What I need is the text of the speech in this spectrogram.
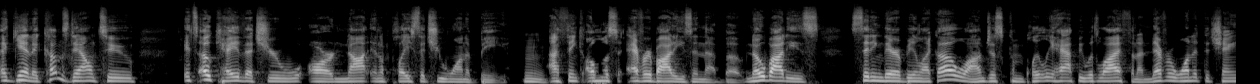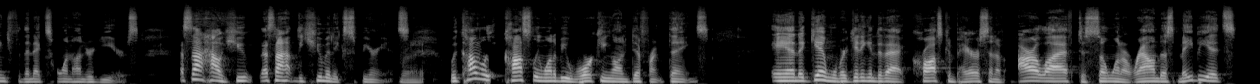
again it comes down to it's okay that you are not in a place that you want to be Hmm. I think almost everybody's in that boat. Nobody's sitting there being like, "Oh, well, I'm just completely happy with life and I never want it to change for the next 100 years." That's not how hu- that's not the human experience. Right. We constantly constantly want to be working on different things. And again, when we're getting into that cross comparison of our life to someone around us, maybe it's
